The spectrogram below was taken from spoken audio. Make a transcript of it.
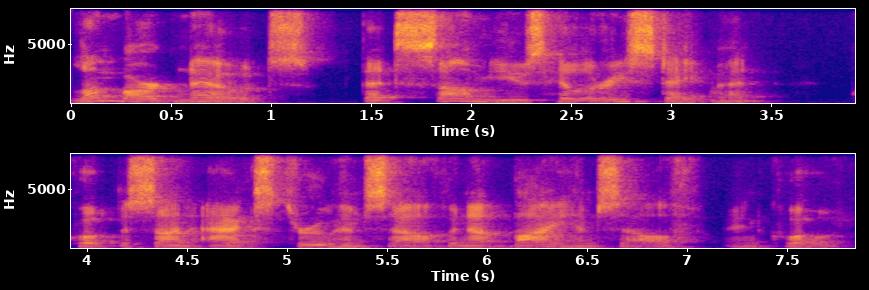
Lombard notes that some use Hilary's statement, quote, the Son acts through himself and not by himself, end quote,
